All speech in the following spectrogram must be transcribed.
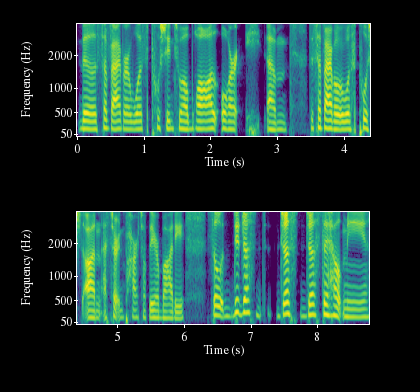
the survivor was pushed into a wall or he, um, the survivor was pushed on a certain part of their body. So just just just to help me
